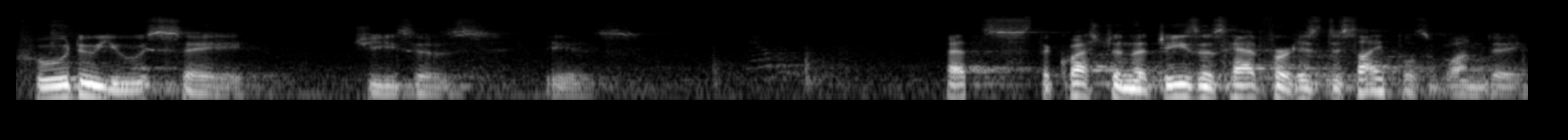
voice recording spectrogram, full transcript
Who do you say Jesus is? That's the question that Jesus had for his disciples one day.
